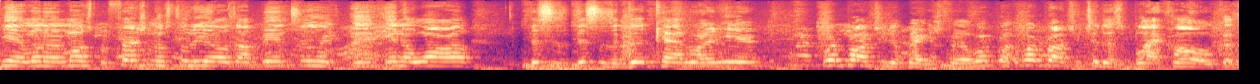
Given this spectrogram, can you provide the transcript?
yeah one of the most professional studios I've been to in, in a while. This is this is a good cat right here. What brought you to Bakersfield? What brought, what brought you to this black hole? Because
